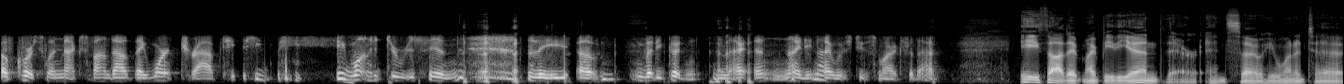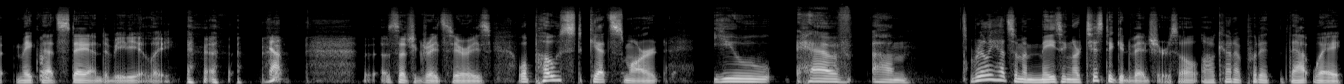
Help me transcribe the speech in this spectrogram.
of course, when Max found out they weren't trapped, he he wanted to rescind the, um, but he couldn't. Ninety nine was too smart for that. He thought it might be the end there, and so he wanted to make that stand immediately. yeah. Such a great series. Well, post Get Smart, you have um, really had some amazing artistic adventures. I'll, I'll kind of put it that way.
